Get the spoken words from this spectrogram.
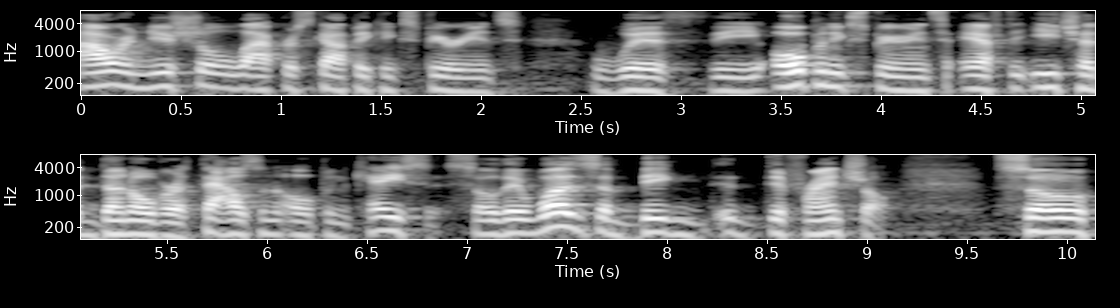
our initial laparoscopic experience with the open experience after each had done over a thousand open cases. So there was a big differential. So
